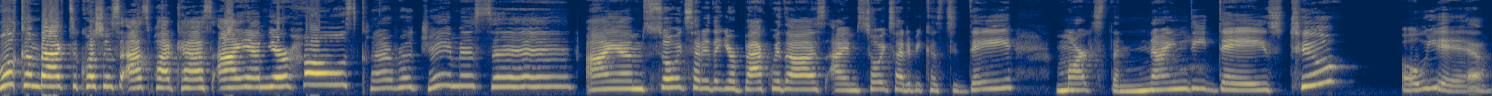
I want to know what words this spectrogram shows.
Welcome back to Questions to Ask podcast. I am your host, Clara Jameson. I am so excited that you're back with us. I'm so excited because today marks the 90 days to, oh yeah,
